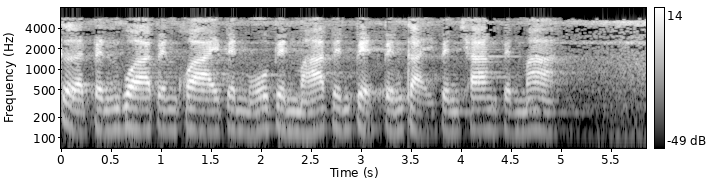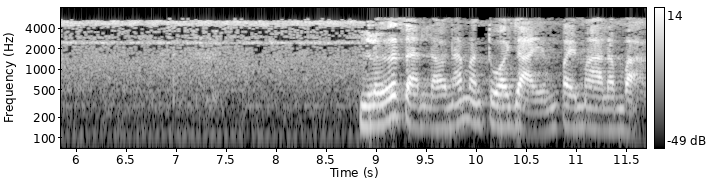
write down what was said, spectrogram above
เกิดเป็นวัวเป็นควาย เป็นหมูเป็นหมาเป็นเป็ด เป็นไก่ เป็นช้างเป็นม้าหรือสัตว์เหล่านั้นมันตัวใหญ่มันไปมาลำบาก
